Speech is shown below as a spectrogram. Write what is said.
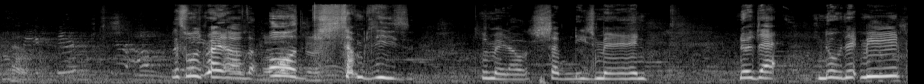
ones this was made out of the old 70s. This was made out of 70s, man. Know that? Know that means?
